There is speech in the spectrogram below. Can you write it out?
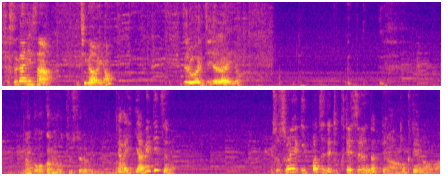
さすがにさ違うよ。それはちじゃないよ。なんか分かるの映してやればいいんだからやめてっつうの。そそれ一発で特定するんだってああ。特定マンは。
